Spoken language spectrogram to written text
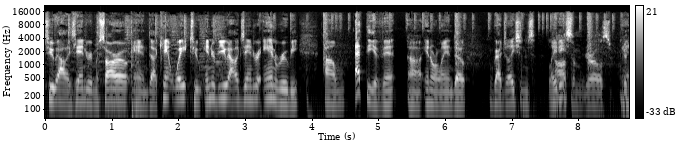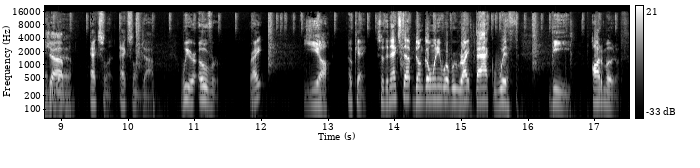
to Alexandria Massaro, and uh, can't wait to interview Alexandria and Ruby um, at the event uh, in Orlando. Congratulations, ladies. Awesome girls. Good And, job. uh, excellent, excellent job. We are over, right? Yeah. Okay. So the next up, don't go anywhere. We're right back with the automotive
